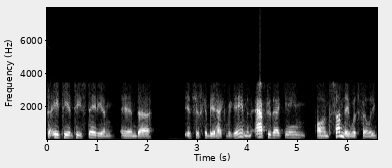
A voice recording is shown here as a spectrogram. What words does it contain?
to AT&T Stadium, and uh, it's just going to be a heck of a game. And after that game on Sunday with Philly,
